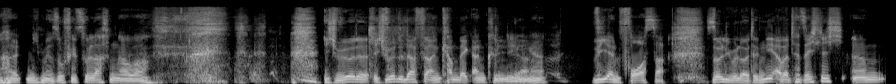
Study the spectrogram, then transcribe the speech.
halt nicht mehr so viel zu lachen, aber ich würde, ich würde dafür ein Comeback ankündigen. Ja. ja wie Enforcer. So, liebe Leute. Nee, aber tatsächlich ähm,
